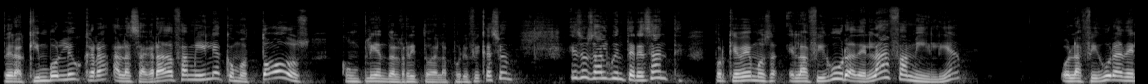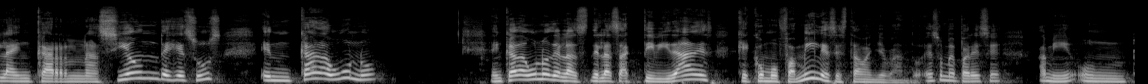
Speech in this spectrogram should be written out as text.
Pero aquí involucra a la Sagrada Familia como todos cumpliendo el rito de la purificación. Eso es algo interesante porque vemos la figura de la familia o la figura de la encarnación de Jesús en cada uno en cada una de las, de las actividades que como familias estaban llevando. Eso me parece a mí un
